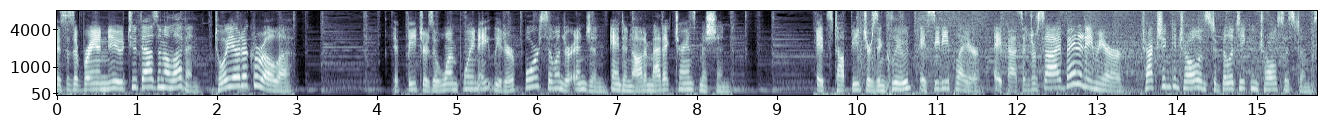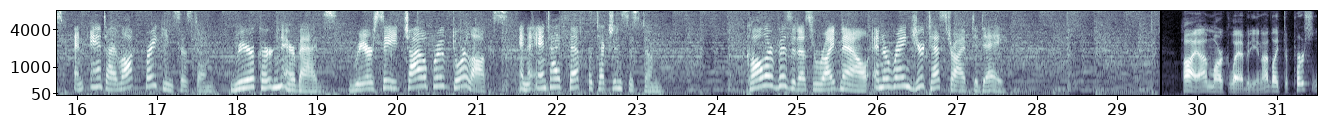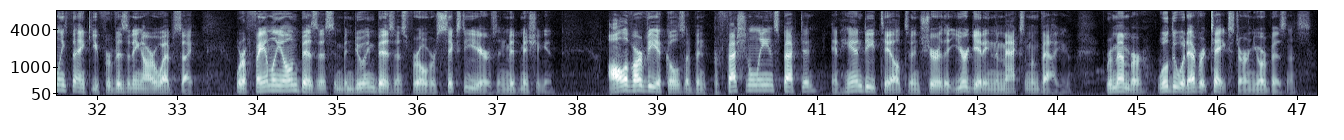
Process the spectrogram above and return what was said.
This is a brand new 2011 Toyota Corolla. It features a 1.8-liter four-cylinder engine and an automatic transmission. Its top features include a CD player, a passenger side vanity mirror, traction control and stability control systems, an anti-lock braking system, rear curtain airbags, rear seat child-proof door locks, and an anti-theft protection system. Call or visit us right now and arrange your test drive today. Hi, I'm Mark Labadie, and I'd like to personally thank you for visiting our website. We're a family-owned business and been doing business for over 60 years in mid-Michigan. All of our vehicles have been professionally inspected and hand-detailed to ensure that you're getting the maximum value. Remember, we'll do whatever it takes to earn your business.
